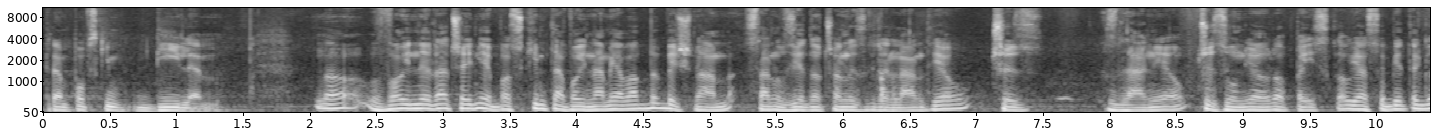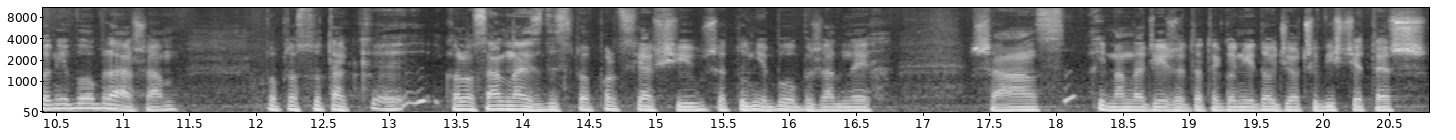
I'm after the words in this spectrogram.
trumpowskim dealem? No, wojny raczej nie, bo z kim ta wojna miałaby być? No, Stanów Zjednoczonych z Grenlandią, czy z, z Danią, czy z Unią Europejską? Ja sobie tego nie wyobrażam. Po prostu tak e, kolosalna jest dysproporcja sił, że tu nie byłoby żadnych szans i mam nadzieję, że do tego nie dojdzie. Oczywiście też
